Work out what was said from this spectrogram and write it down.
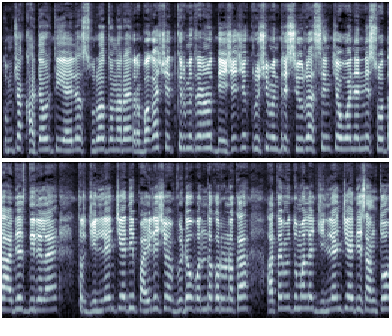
तुमच्या खात्यावरती यायला सुरुवात होणार आहे. तर बघा शेतकरी मित्रांनो देशाचे कृषी मंत्री शिवराज सिंग चौहान यांनी स्वतः आदेश दिलेला आहे. तर जिल्ह्यांची यादी पाहिल्याशिवाय व्हिडिओ बंद करू नका. आता मी तुम्हाला जिल्ह्यांची यादी सांगतो.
